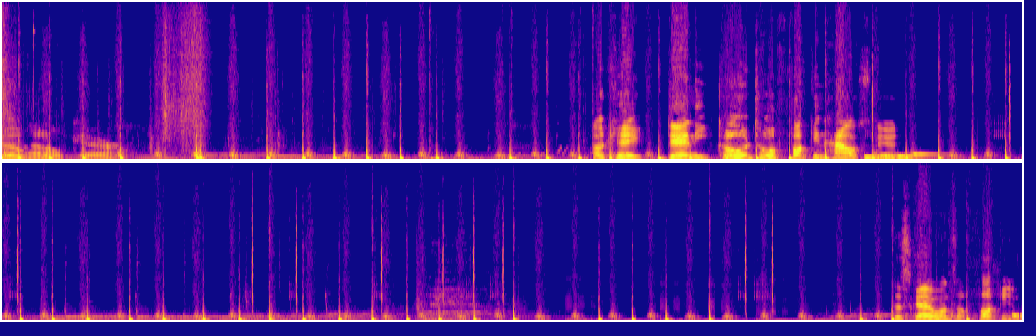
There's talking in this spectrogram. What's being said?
Nope. I don't care. Okay, Danny, go into a fucking house, dude. This guy wants a fucking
